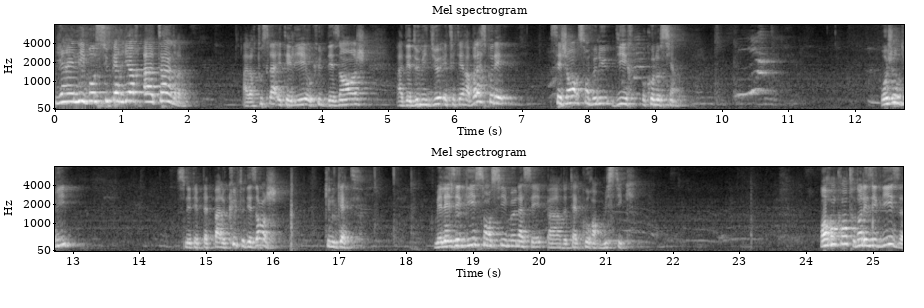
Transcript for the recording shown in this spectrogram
il y a un niveau supérieur à atteindre. Alors tout cela était lié au culte des anges, à des demi-dieux, etc. Voilà ce que ces gens sont venus dire aux Colossiens. Aujourd'hui, ce n'était peut-être pas le culte des anges qui nous guette. Mais les églises sont aussi menacées par de tels courants mystiques. On rencontre dans les églises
